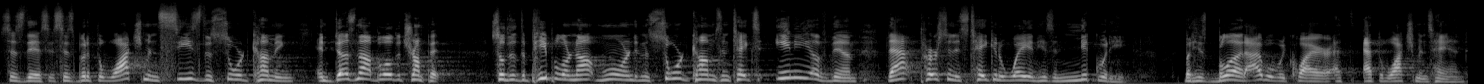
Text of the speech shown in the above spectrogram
says this it says, But if the watchman sees the sword coming and does not blow the trumpet, so that the people are not warned, and the sword comes and takes any of them, that person is taken away in his iniquity but his blood I will require at, at the watchman's hand.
